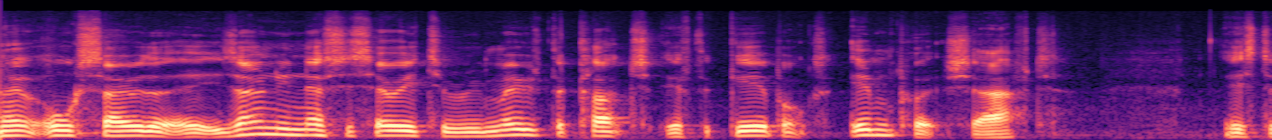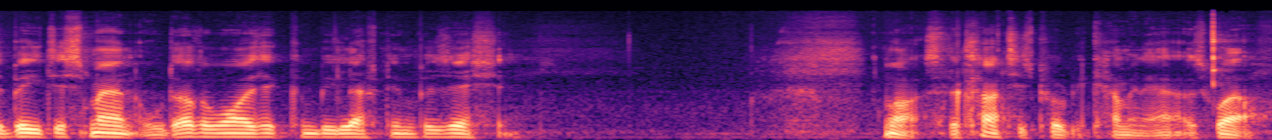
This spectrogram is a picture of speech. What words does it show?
Note also that it is only necessary to remove the clutch if the gearbox input shaft is to be dismantled, otherwise it can be left in position. Right, so the clutch is probably coming out as well.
